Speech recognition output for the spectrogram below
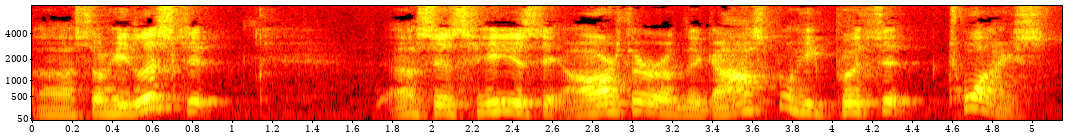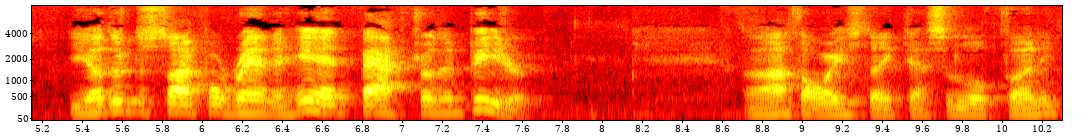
Uh, so he lists it. Uh, since he is the author of the gospel, he puts it twice the other disciple ran ahead faster than Peter. Uh, I always think that's a little funny.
